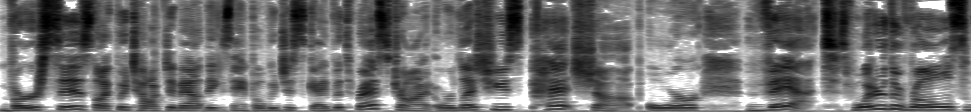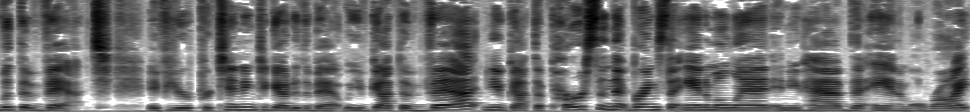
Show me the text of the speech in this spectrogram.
versus, like we talked about, the example we just gave with restaurant, or let's use pet shop or vet. What are the roles with the vet? If you're pretending to go to the vet, well, you've got the vet, you've got the person that brings the animal in, and you have the animal, right?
